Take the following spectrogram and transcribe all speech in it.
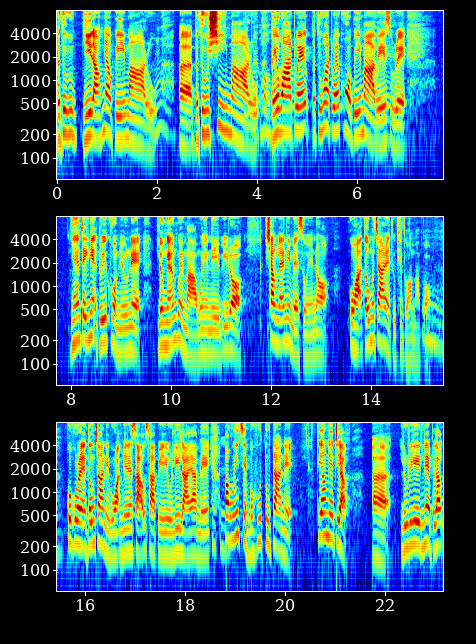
ဘသူရေတောင်မြောက်ပေးမှာတို့အဲဘသူရှိမှာတို့ဘယ်ဝါတွဲဘသူကတွဲခေါ်ပေးမှာပဲဆိုတော့ညံတိန်တဲ့အတွေးခေါ်မျိုးနဲ့လုပ်ငန်းခွင်မှာဝင်နေပြီးတော့ရှောက်လန်းနေမယ်ဆိုရင်တော့ကိုကအတုံးမကျတဲ့သူဖြစ်သွားမှာပေါ့ကိုကိုယ်တိုင်အတုံးကျနေဘုံကအမြဲတမ်းစာအုပ်စာပေတွေကိုလေ့လာရမယ်ပတ်ဝန်းကျင်ဘဟုတုတနဲ့တယောက်နဲ့တယောက်အာလူတွေနဲ့ဘယ်လောက်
